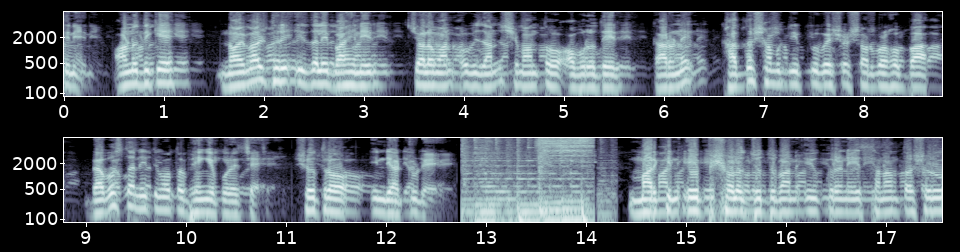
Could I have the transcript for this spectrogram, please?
তিনি। অন্যদিকে নয় মাস ধরে ইসরায়েলি বাহিনীর চলমান অভিযান সীমান্ত অবরোধের কারণে খাদ্য সামগ্রী প্রবেশ ও সরবরাহ বা ব্যবস্থা রীতিমতো ভেঙে পড়েছে। সূত্র ইন্ডিয়া টুডে মার্কিন এফ ষোলো যুদ্ধবান ইউক্রেনে স্থানান্তর শুরু।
